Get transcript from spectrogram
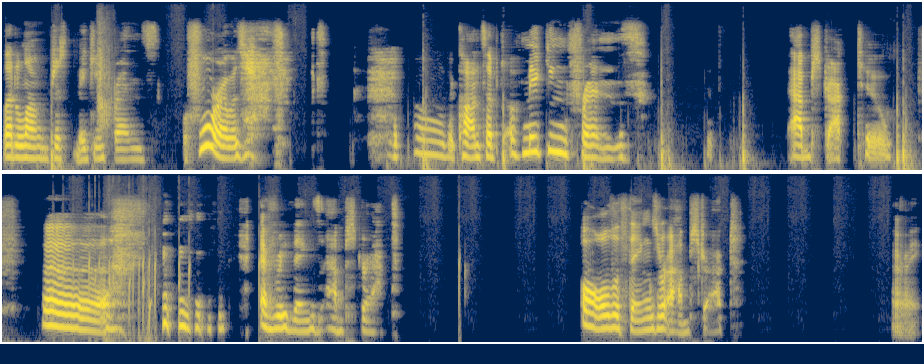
Let alone just making friends before I was oh, the concept of making friends. Abstract, too. Uh, everything's abstract. All the things are abstract. Alright.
